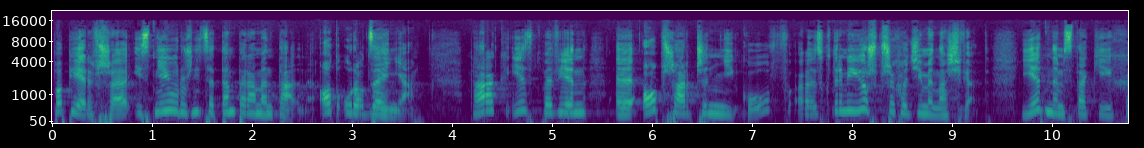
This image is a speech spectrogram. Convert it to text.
Po pierwsze, istnieją różnice temperamentalne od urodzenia. Tak, jest pewien e, obszar czynników, e, z którymi już przychodzimy na świat. Jednym z takich,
